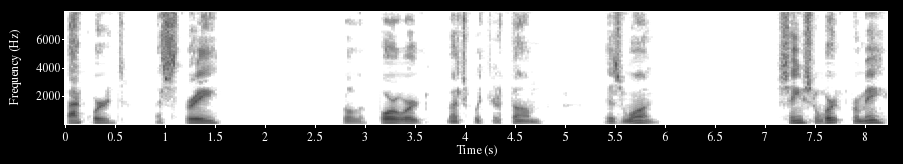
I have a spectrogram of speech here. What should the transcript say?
backwards, that's 3. Roll it forward, that's with your thumb, is 1. Seems to work for me.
